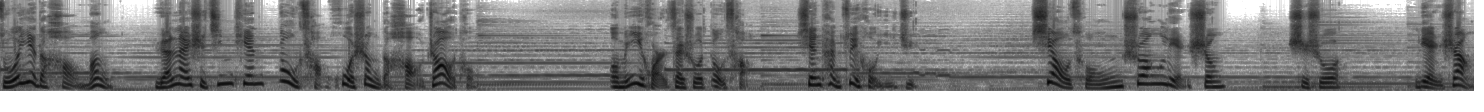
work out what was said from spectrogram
昨夜的好梦，原来是今天斗草获胜的好兆头。我们一会儿再说斗草，先看最后一句。笑从双脸生，是说脸上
